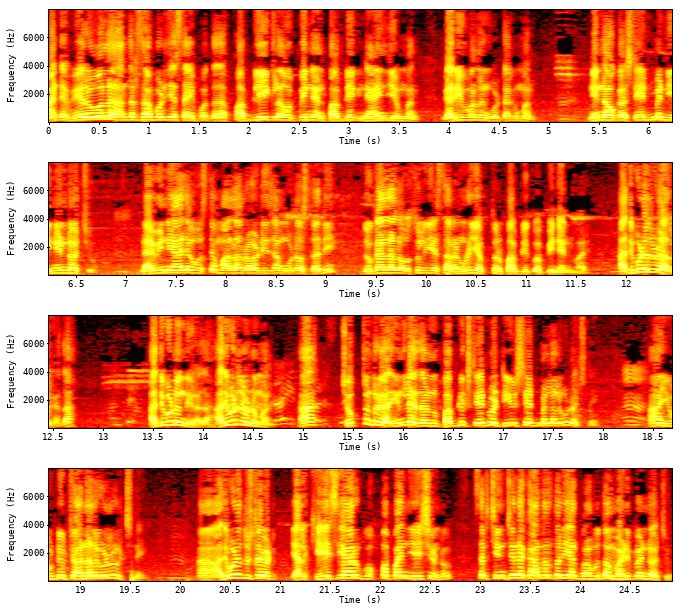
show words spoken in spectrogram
అంటే వేరే వాళ్ళు అందరు సపోర్ట్ చేస్తే అయిపోతుందా? పబ్లిక్లో ఒపీనియన్ పబ్లిక్ న్యాయం చేయమని గరీబ్ వాళ్ళని కొట్టకమని. నిన్న ఒక స్టేట్మెంట్ ఇనిండొచ్చు. నవీన్ యాదవ్ వస్తే మళ్ళీ రౌడిజం కూడా వస్తుంది దుకాణాలలో వసూలు చేస్తారని కూడా చెప్తున్నారు పబ్లిక్ ఒపీనియన్ మరి. అది కూడా చూడాలి కదా? అది కూడా ఉంది కదా? అది కూడా చూడమని చెప్తుండ్రు కదా ఇన్లేదా నువ్వు పబ్లిక్ స్టేట్మెంట్ టీవీ స్టేట్మెంట్లు కూడా వచ్చినాయి. ఆ, యూట్యూబ్ ఛానల్ కూడా వచ్చినాయి. అది కూడా దృష్టిలో పెట్టు. ఇవాళ కేసీఆర్ గొప్ప పని చేసిండు. సరే చిన్న చిన్న కారణాలతో ఇవాళ ప్రభుత్వం పడిపోయిండొచ్చు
